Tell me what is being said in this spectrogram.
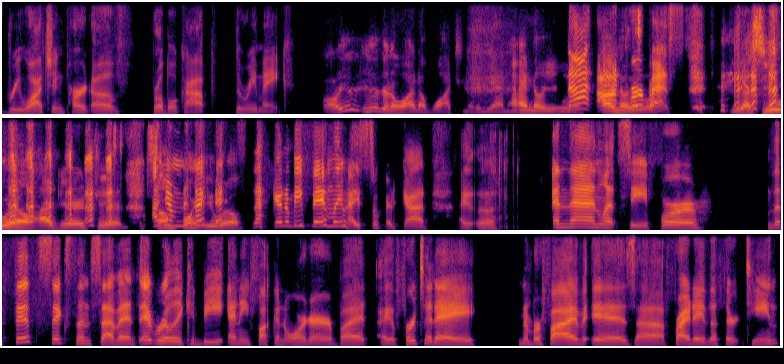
rewatching part of Robocop, the remake. Oh, you're you're gonna wind up watching it again. I know you will. Not on purpose. You yes, you will. I guarantee it. At some point, not, you will. It's not gonna be family. I swear to God. I. Ugh. And then let's see for the fifth, sixth, and seventh. It really could be any fucking order, but I, for today, number five is uh, Friday the Thirteenth.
